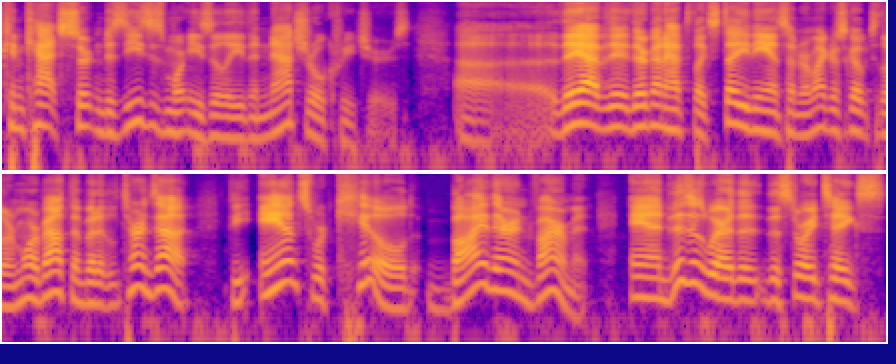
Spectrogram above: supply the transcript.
can catch certain diseases more easily than natural creatures. Uh, they have they're going to have to like study the ants under a microscope to learn more about them. But it turns out the ants were killed by their environment. And this is where the, the story takes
